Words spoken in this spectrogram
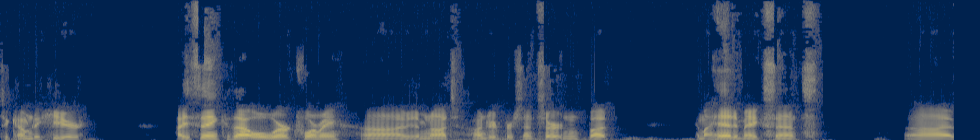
to come to here. I think that will work for me. Uh, I'm not 100% certain, but in my head it makes sense. Uh, I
